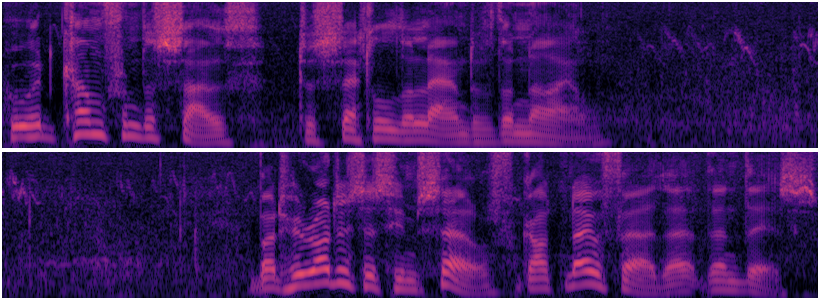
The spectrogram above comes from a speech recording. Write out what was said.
who had come from the south to settle the land of the Nile. But Herodotus himself got no further than this.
